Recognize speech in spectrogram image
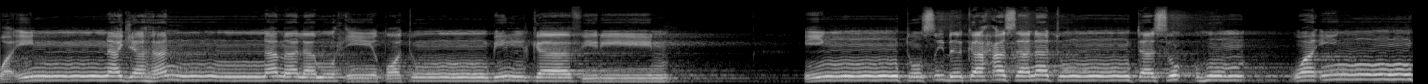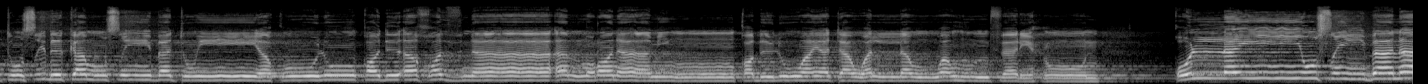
وان جهنم لمحيطه بالكافرين ان تصبك حسنه تسؤهم وان تصبك مصيبه يقولوا قد اخذنا امرنا من قبل ويتولوا وهم فرحون قل لن يصيبنا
